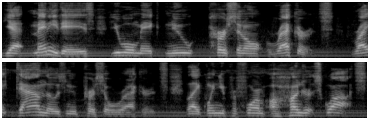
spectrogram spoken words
yet many days you will make new personal records. Write down those new personal records, like when you perform 100 squats,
